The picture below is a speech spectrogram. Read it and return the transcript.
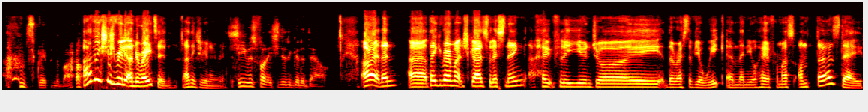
I'm scraping the barrel. I think she's really underrated. I think she's really underrated. She was funny. She did a good Adele. All right, then. Uh, thank you very much, guys, for listening. Hopefully, you enjoy the rest of your week, and then you'll hear from us on Thursday.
